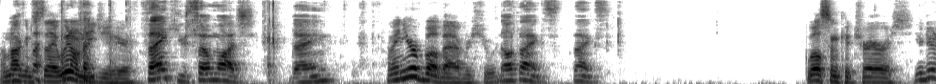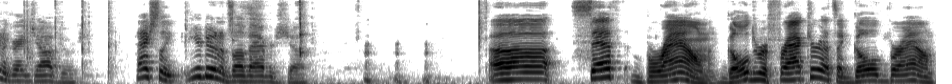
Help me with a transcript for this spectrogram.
I'm not going to say we don't need you here. Thank you so much, Dane. I mean, you're above average, George. No, thanks. Thanks. Willson Contreras. You're doing a great job, George. Actually, you're doing an above average job. Uh, Seth Brown, gold refractor. That's a gold brown.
